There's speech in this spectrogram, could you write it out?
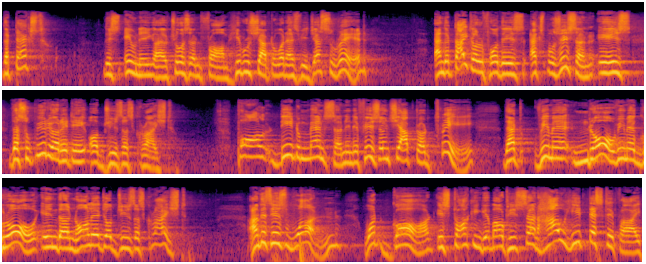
The text this evening I have chosen from Hebrews chapter 1 as we just read. And the title for this exposition is The Superiority of Jesus Christ. Paul did mention in Ephesians chapter 3 that we may know, we may grow in the knowledge of Jesus Christ. And this is one what God is talking about His Son, how He testified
